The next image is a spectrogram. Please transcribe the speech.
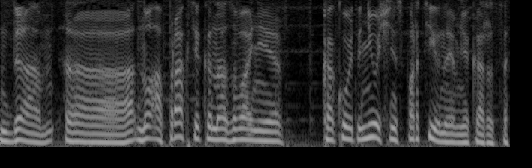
Да, э, ну а практика названия какое-то не очень спортивное, мне кажется.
